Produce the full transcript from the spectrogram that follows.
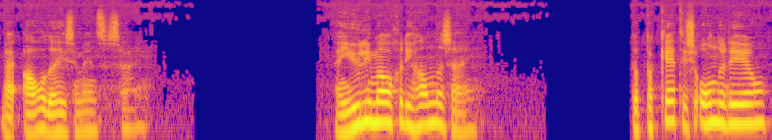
bij al deze mensen zijn. En jullie mogen die handen zijn. Dat pakket is onderdeel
